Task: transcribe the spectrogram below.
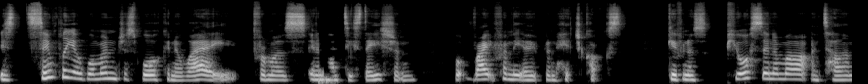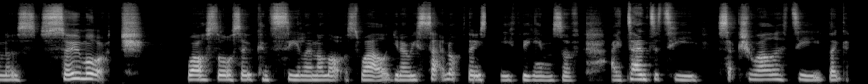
is simply a woman just walking away from us in an empty station. But right from the open, Hitchcock's giving us pure cinema and telling us so much, whilst also concealing a lot as well. You know, he's setting up those key themes of identity, sexuality, like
